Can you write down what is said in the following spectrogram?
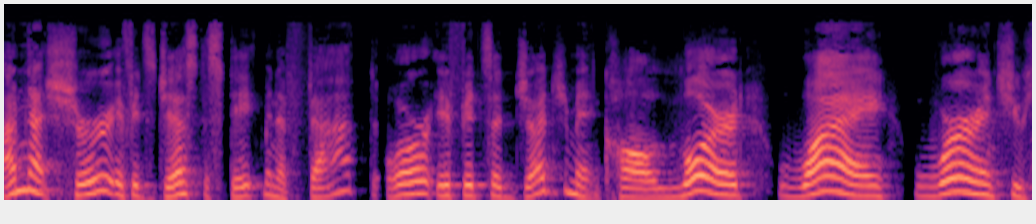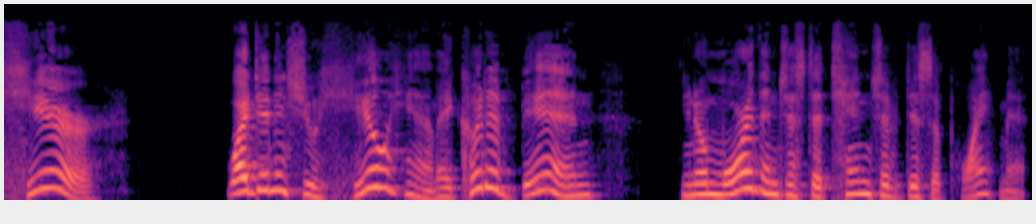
I'm not sure if it's just a statement of fact or if it's a judgment call. Lord, why weren't you here? Why didn't you heal him? It could have been, you know, more than just a tinge of disappointment.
